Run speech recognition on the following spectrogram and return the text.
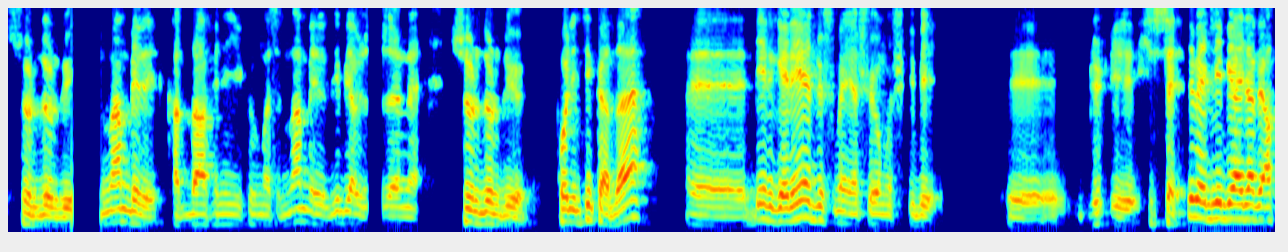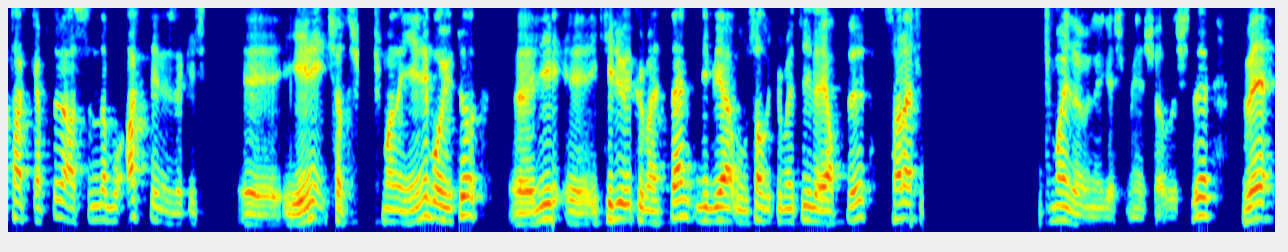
sürdürdüğünden beri, Kaddafi'nin yıkılmasından beri Libya üzerine sürdürdüğü politikada e, bir geriye düşme yaşıyormuş gibi e, hissetti ve Libya ile bir atak yaptı ve aslında bu Akdeniz'deki e, yeni çatışmanın yeni boyutu e, e, ikili hükümetten Libya ulusal hükümetiyle yaptığı Saraç çatışmayla öne geçmeye çalıştı ve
